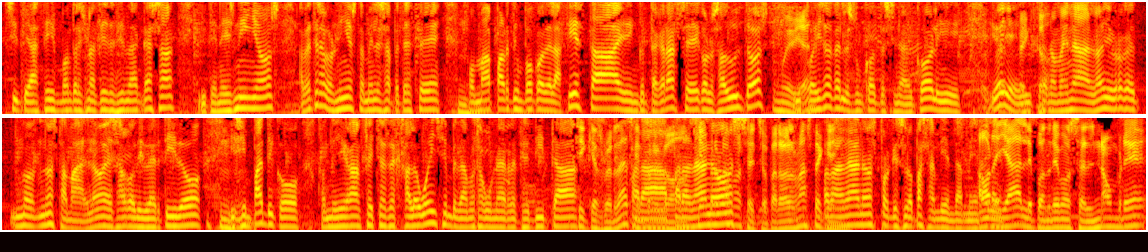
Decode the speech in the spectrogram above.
Si te hacéis, montáis una fiesta en casa y tenéis niños, a veces a los niños también les apetece formar parte un poco de la fiesta e integrarse con los adultos. Muy y bien. podéis hacerles un corte sin alcohol y, y oye, fenomenal, ¿no? Yo creo que no, no está mal, ¿no? Es algo divertido y simpático. Cuando llegan fechas de Halloween siempre damos alguna recetita Sí que es verdad, para, lo, para siempre lo nanos. hemos hecho, para los más pequeños. Para nanos porque se lo pasan bien también. Ahora oye. ya le pondremos el nombre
